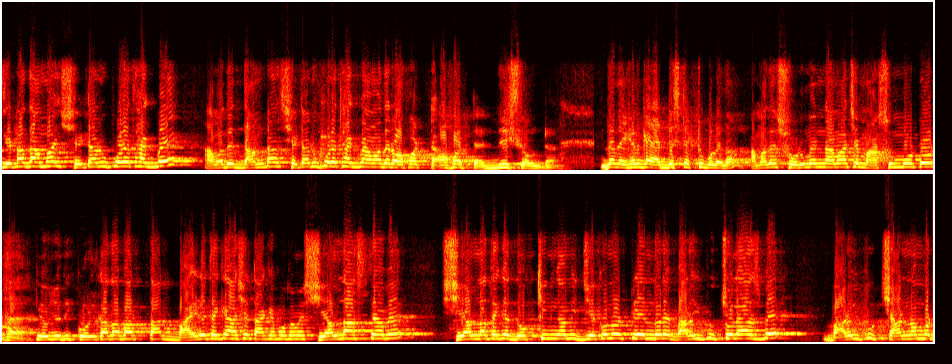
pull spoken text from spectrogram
যেটা দাম হয় সেটার উপরে থাকবে। আমাদের দামটা সেটার উপরে থাকবে আমাদের অফারটা অফারটা ডিসকাউন্টটা দাদা এখানকার অ্যাড্রেসটা একটু বলে দাও। আমাদের শোরুমের নাম আছে মাসুম মোটর। হ্যাঁ। কেউ যদি কলকাতা বা তার বাইরে থেকে আসে তাকে প্রথমে শিয়ালদা আসতে হবে। শিয়ালদা থেকে দক্ষিণগামী যে কোনো ট্রেন ধরে বারুইপুর চলে আসবে। বারুইপুর চার নম্বর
